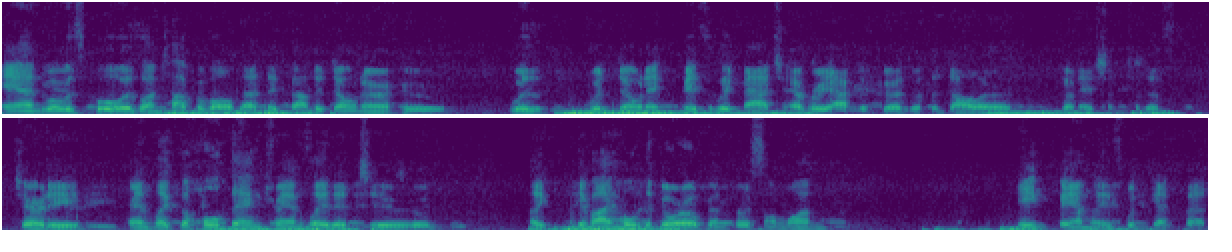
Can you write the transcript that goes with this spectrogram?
And what was cool is on top of all of that, they found a donor who would would donate, basically match every act of good with a dollar donation to this charity. And like the whole thing translated to like if I hold the door open for someone, eight families would get fed.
